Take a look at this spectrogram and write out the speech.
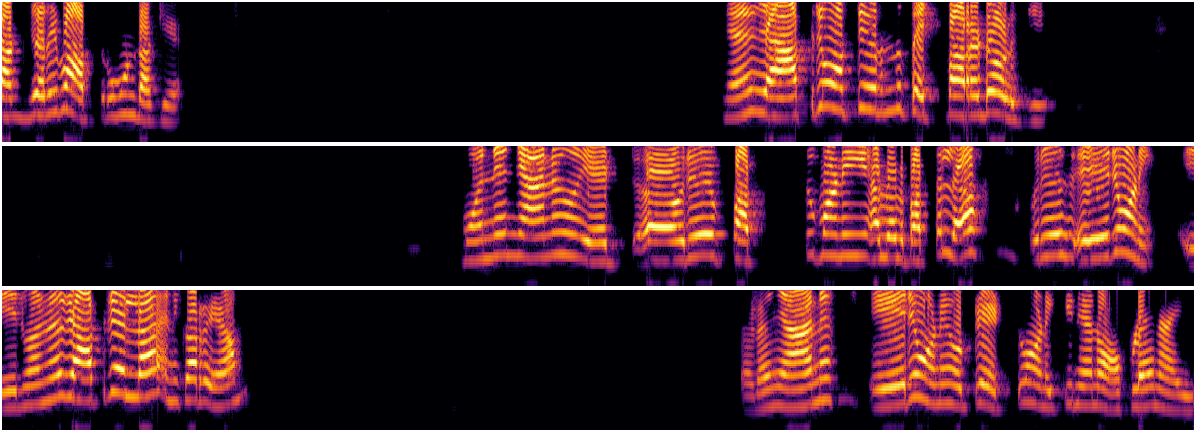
ലക്ഷറി ബാത്റൂം ഉണ്ടാക്കിയത് ഞാൻ രാത്രി മൊത്തം ഇരുന്ന് പെറ്റ് പറേഡ് കളിച്ച്. മോനെ ഞാൻ ഒരു പത്ത് മണി അല്ലല്ലോ അല്ല, പത്തല്ല ഒരു ഏഴ് മണി. ഏഴ് മണി രാത്രിയല്ല എനിക്കറിയാം. എടാ ഞാൻ ഏഴ് മണി തൊട്ട് എട്ട് മണിക്ക് ഞാൻ ഓഫ്ലൈൻ ആയി.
